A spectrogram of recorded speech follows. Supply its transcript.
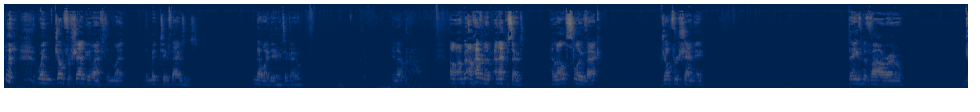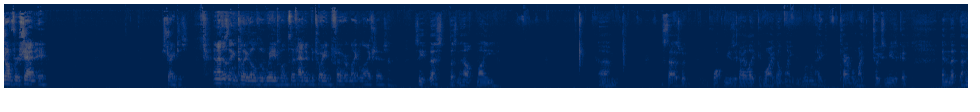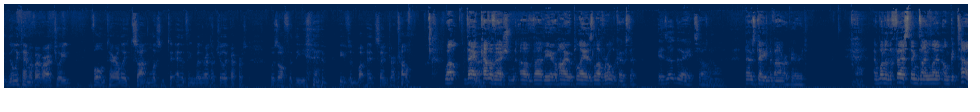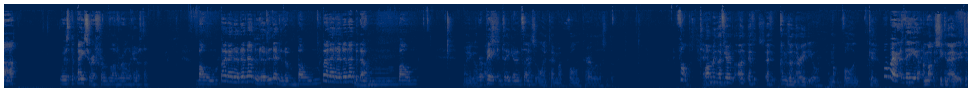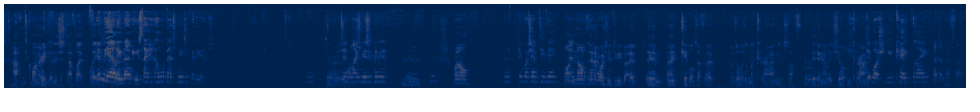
when John Frusciante left in like the mid two thousands, no idea who took over. You know, oh, I'm, I'm having a, an episode. Hillel Slovak, John Frusciante, Dave Navarro, John Frusciante, strangers, and that doesn't include all the weird ones they've had in between for like live shows. See, this doesn't help my um, status with what music I like and what I don't like, and Mhm. how terrible my choice of music is. And that I think the only time I've ever actually voluntarily sat and listened to anything by the Red Hot Chili Peppers was off of the Beavis and Butthead soundtrack album. Well, their Yeah. cover version of uh, the Ohio Players Love Roller Coaster is a great song. No. That was Dave Navarro period. No. And one of the first things I learned on guitar was the bass riff from Love Roller Coaster. Boom, boom, boom. There you go. Repeat that's, until you go insane. That's the only time I've voluntarily listened to them. Voluntarily. Well, I mean, if you're uh, if, if it comes on the radio, I'm not voluntarily. What about the? I'm not seeking it out. It just happened to come on the radio, and it just I've let it play. In the early '90s, they had all the best music videos. Didn't, really didn't like music video. Yeah. Yeah. Well, No, didn't watch MTV. well, No. no, because I never watched MTV. But I, um, when I had cable and stuff, I, I was always on like Kerrang and stuff. But they didn't really show it on Kerrang. Didn't watch UK Play. I don't know if that.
